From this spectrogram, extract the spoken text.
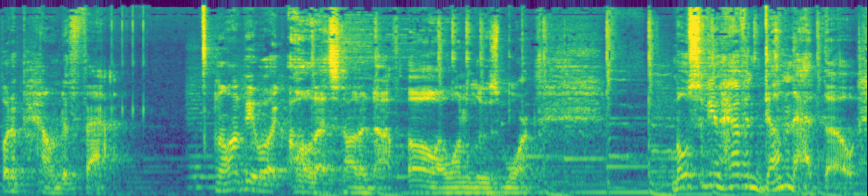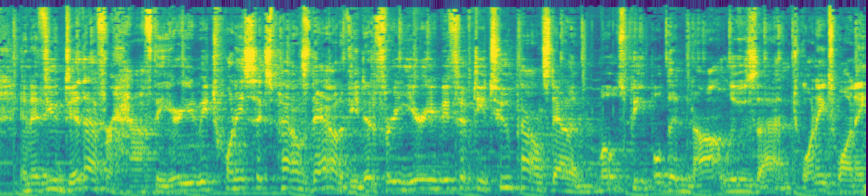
but a pound of fat. A lot of people are like, oh, that's not enough. Oh, I want to lose more. Most of you haven't done that though. And if you did that for half the year, you'd be 26 pounds down. If you did it for a year, you'd be 52 pounds down. And most people did not lose that in 2020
